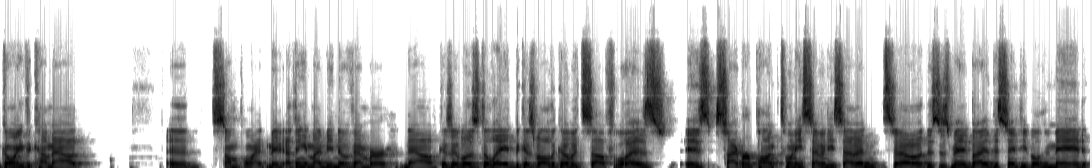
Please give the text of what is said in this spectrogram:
going to come out at some point. Maybe I think it might be November now because it was delayed because of all the COVID stuff. Was is Cyberpunk 2077? So this is made by the same people who made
